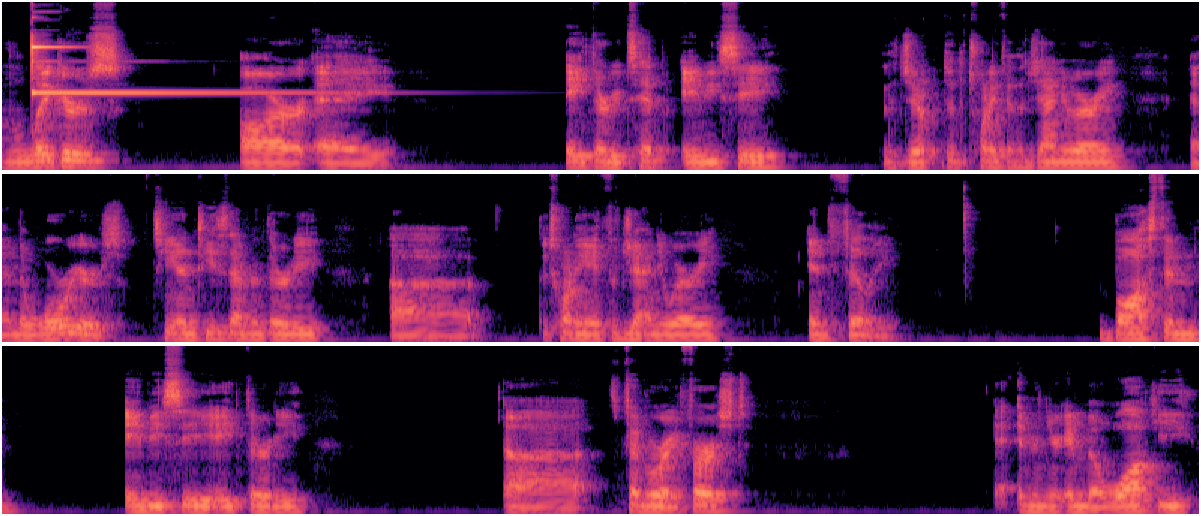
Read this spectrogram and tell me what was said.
the Lakers are a 8:30 tip ABC the 25th of January, and the Warriors TNT 7:30 uh, the 28th of January in Philly. Boston ABC 8:30 uh, February 1st, and then you're in Milwaukee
